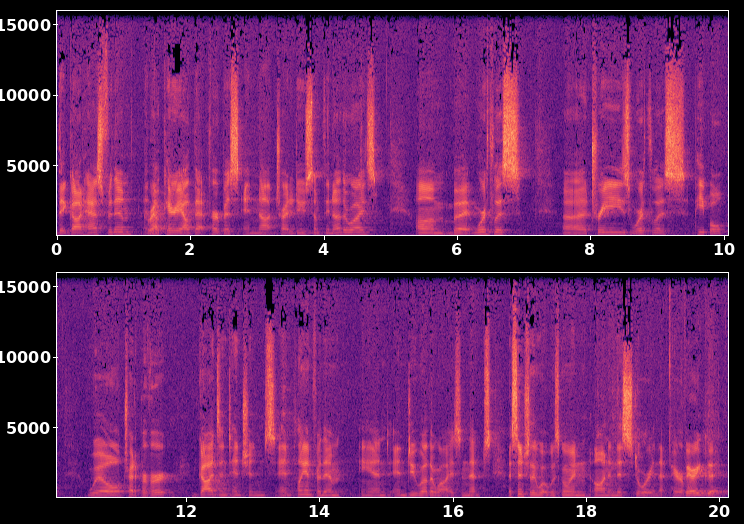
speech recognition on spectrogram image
that God has for them, and Correct. they'll carry out that purpose and not try to do something otherwise. Um, but worthless uh, trees, worthless people will try to pervert God's intentions and plan for them and and do otherwise. And that's essentially what was going on in this story in that parable. Very good.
